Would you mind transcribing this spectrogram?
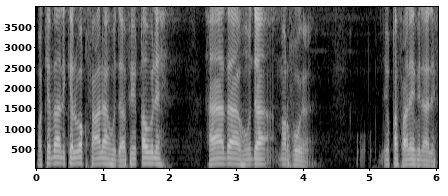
وكذلك الوقف على هدى في قوله هذا هدى مرفوع يقف عليه بالألف.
